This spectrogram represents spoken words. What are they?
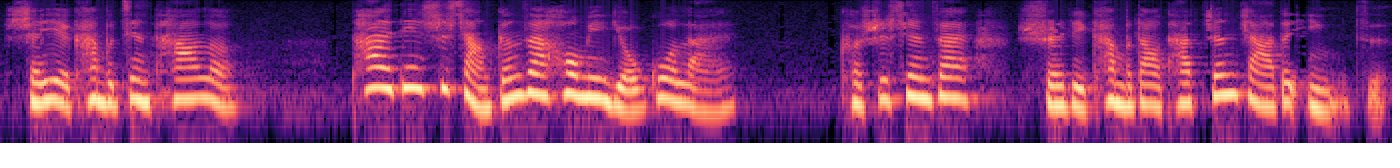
谁也看不见他了。他一定是想跟在后面游过来，可是现在水里看不到他挣扎的影子。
